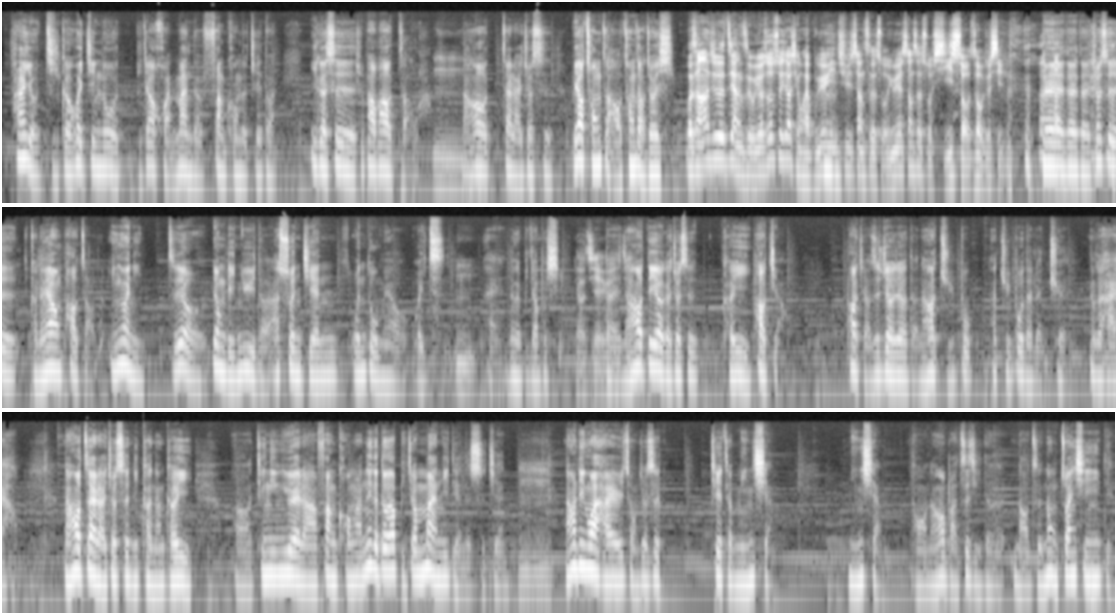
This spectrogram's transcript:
他有几个会进入比较缓慢的放空的阶段。一个是去泡泡澡啦，嗯，然后再来就是不要冲澡，冲澡就会醒。我常常就是这样子，我有时候睡觉前我还不愿意去上厕所，嗯、因为上厕所洗手之后我就醒了。对对对，就是可能要用泡澡的，因为你只有用淋浴的，啊，瞬间温度没有维持，嗯，哎，那个比较不行。了解。对，然后第二个就是可以泡脚，泡脚是热热的，然后局部，它局部的冷却那个还好。然后再来就是你可能可以。啊、呃，听音乐啦，放空啊，那个都要比较慢一点的时间。嗯，然后另外还有一种就是借着冥想，冥想哦，然后把自己的脑子弄专心一点。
